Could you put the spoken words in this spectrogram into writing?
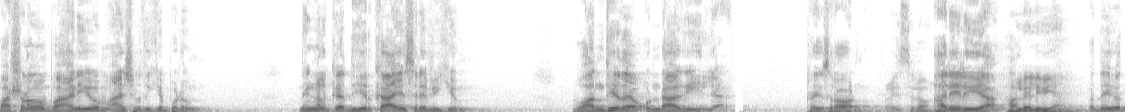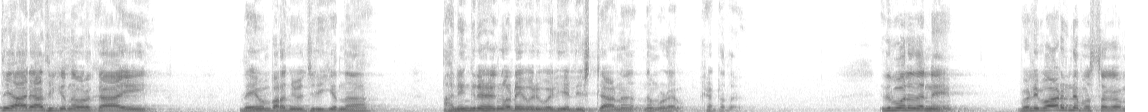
ഭക്ഷണവും പാനീയവും ആസ്വദിക്കപ്പെടും നിങ്ങൾക്ക് ദീർഘായുസ് ലഭിക്കും. വന്ധ്യത ഉണ്ടാകുകയില്ല. ദൈവത്തെ ആരാധിക്കുന്നവർക്കായി ദൈവം പറഞ്ഞു വച്ചിരിക്കുന്ന അനുഗ്രഹങ്ങളുടെ ഒരു വലിയ ലിസ്റ്റാണ് നമ്മുടെ കേട്ടത്. ഇതുപോലെ തന്നെ വെളിപാടിന്റെ പുസ്തകം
